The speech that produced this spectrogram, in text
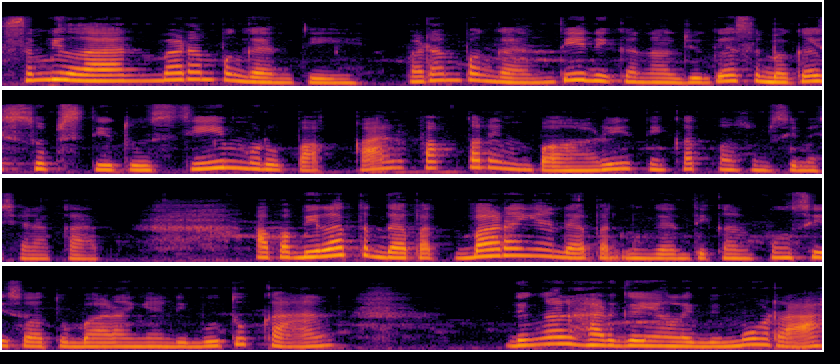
9. Barang pengganti Barang pengganti dikenal juga sebagai substitusi merupakan faktor yang mempengaruhi tingkat konsumsi masyarakat. Apabila terdapat barang yang dapat menggantikan fungsi suatu barang yang dibutuhkan dengan harga yang lebih murah,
